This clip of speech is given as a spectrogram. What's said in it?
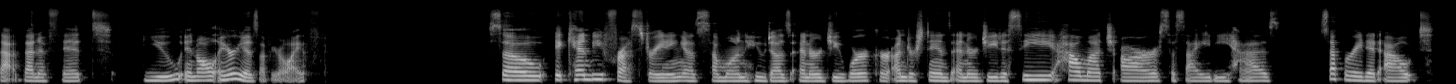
that benefit you in all areas of your life. So it can be frustrating as someone who does energy work or understands energy to see how much our society has separated out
